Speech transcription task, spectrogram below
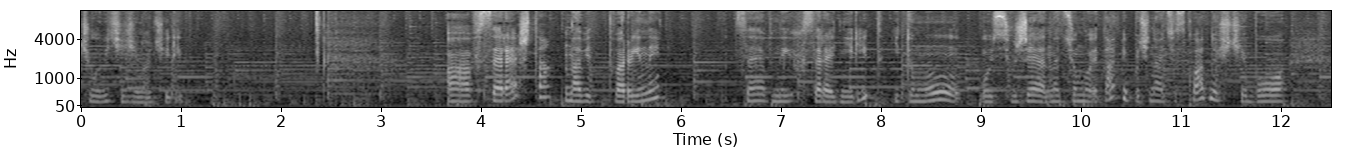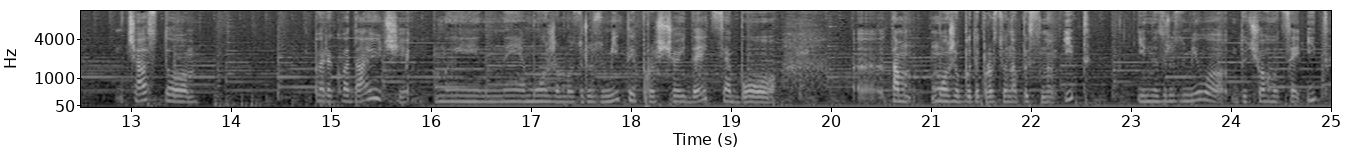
чоловічий жіночий рід. А все решта, навіть тварини, це в них середній рід, і тому ось вже на цьому етапі починаються складнощі, бо часто перекладаючи, ми не можемо зрозуміти, про що йдеться, бо е, там може бути просто написано іт, і незрозуміло, до чого це іт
